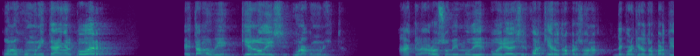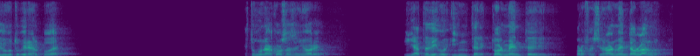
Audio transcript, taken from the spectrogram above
Con los comunistas en el poder estamos bien. ¿Quién lo dice? Una comunista. Ah, claro, eso mismo podría decir cualquier otra persona de cualquier otro partido que estuviera en el poder. Esto es una cosa, señores, y ya te digo, intelectualmente, profesionalmente hablando,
